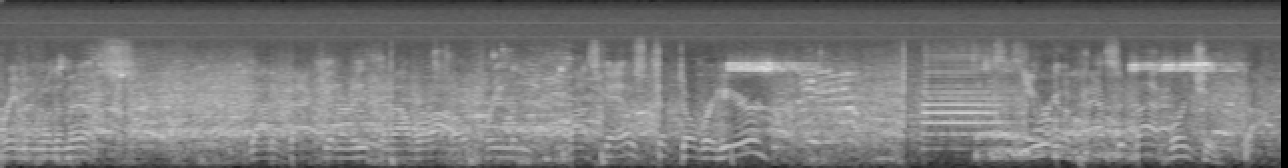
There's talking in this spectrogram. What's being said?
Freeman with a miss. Got it back underneath from Alvarado. Freeman Vasquez tipped over here. You were going to pass it back, weren't you?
